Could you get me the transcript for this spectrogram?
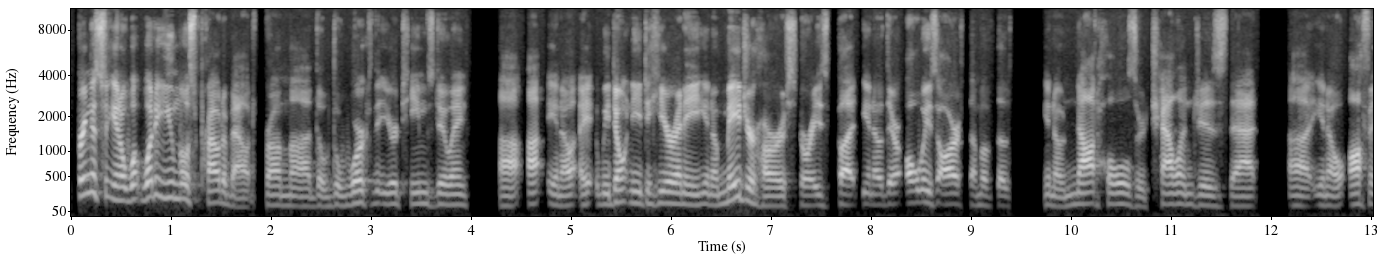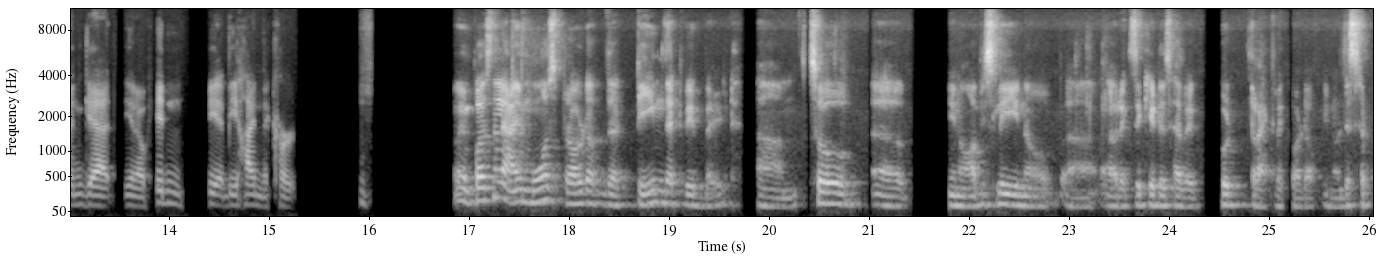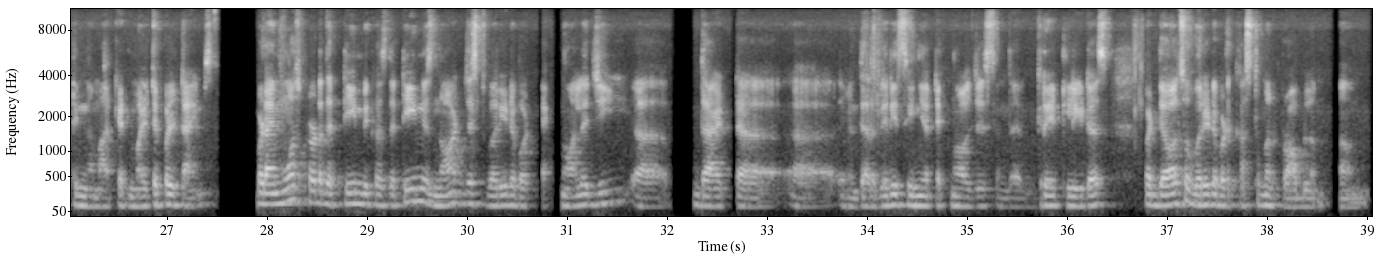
Bring us, you know, what, what are you most proud about from uh, the, the work that your team's doing? Uh, uh, you know, I, we don't need to hear any, you know, major horror stories, but, you know, there always are some of those, you know, knot holes or challenges that, you know, often get, you know, hidden behind the curtain. I mean, personally, I'm most proud of the team that we built. Um, so, uh, you know, obviously, you know, uh, our executives have a good track record of, you know, disrupting the market multiple times. But I'm most proud of the team because the team is not just worried about technology. Uh, that uh, uh, I mean, they're very senior technologists and they're great leaders, but they're also worried about a customer problem. Um,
